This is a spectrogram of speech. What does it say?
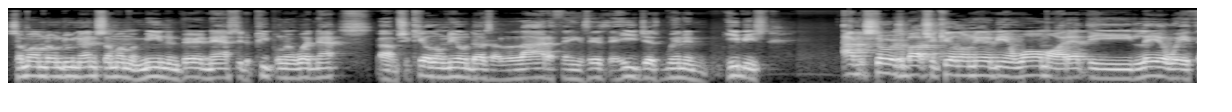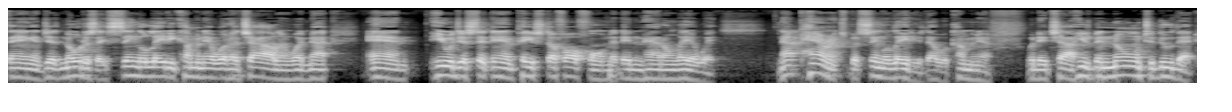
some of them don't do nothing. Some of them are mean and very nasty to people and whatnot. Um, Shaquille O'Neal does a lot of things. It's that he just went and he be I have stories about Shaquille O'Neal being Walmart at the layaway thing and just notice a single lady coming there with her child and whatnot. And he would just sit there and pay stuff off for them that they didn't have on layaway. Not parents, but single ladies that come in there with their child. He's been known to do that.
